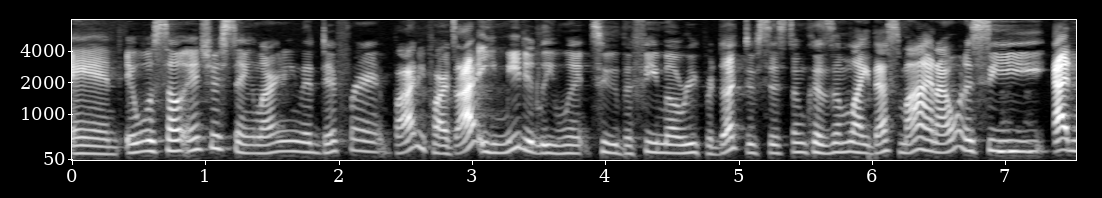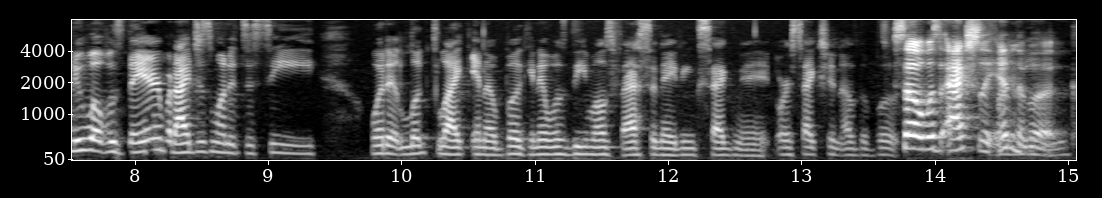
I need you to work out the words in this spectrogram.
and it was so interesting learning the different body parts. I immediately went to the female reproductive system because I'm like, that's mine. I want to see, mm-hmm. I knew what was there, but I just wanted to see what it looked like in a book. And it was the most fascinating segment or section of the book. So it was actually in the book.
